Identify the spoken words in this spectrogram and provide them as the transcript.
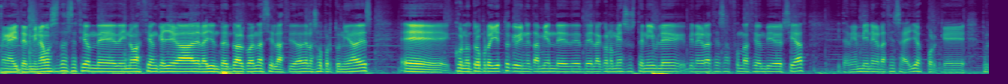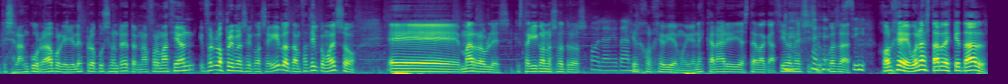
Venga, y terminamos esta sección de, de innovación que llega del Ayuntamiento de Alcobendas y la ciudad de las oportunidades eh, con otro proyecto que viene también de, de- de la economía sostenible, viene gracias a Fundación Biodiversidad y también viene gracias a ellos porque, porque se lo han currado, porque yo les propuse un reto en una formación y fueron los primeros en conseguirlo, tan fácil como eso. Eh, Mar Robles, que está aquí con nosotros. Hola, ¿qué tal? Que el Jorge vive muy bien, es canario y ya está de vacaciones y sus cosas. Sí. Jorge, buenas tardes, ¿qué tal?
